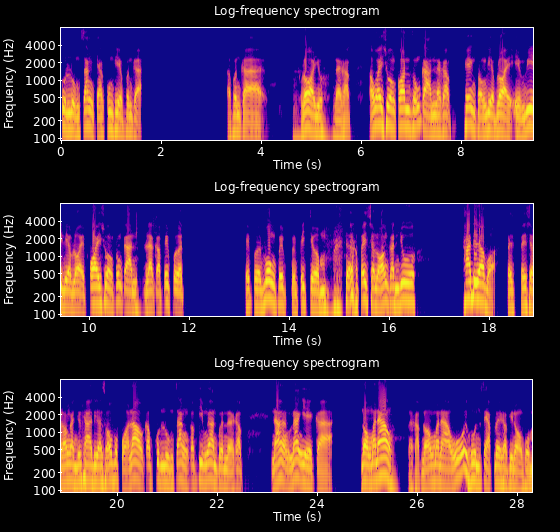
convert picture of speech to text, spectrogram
คุณลุงสั่งจากกรุงเทพเพิ่นก็อ่าเพิ่นก็รออยู่นะครับ เอาไว้ช่วงก่อนสงการนะครับ เพลงต้องเรียบร้อย MV เรียบร้อยปล่อยช่วงสงการแล้วก็ไปเปิด ไปเปิดวงไปไปเจิม ไปฉลองกันอยู่ท่าเรือบ่ไปไปฉลองกันอยู่ท่าเรือสปปลากับคุณลุงสั่งกับทีมงานเพิ่นนะครับนางนางเอกะน้องมะนาวนะครับ น้องมะนาวโอ้ยหุ่นแซ่บเลยครับพี่น้องผม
